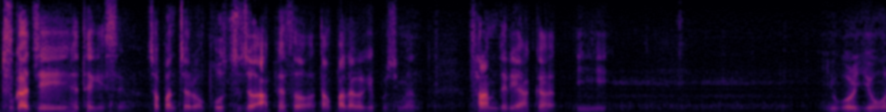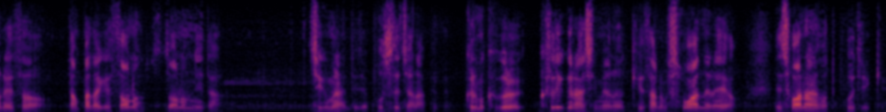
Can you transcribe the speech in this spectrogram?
두 가지 혜택이 있어요. 첫 번째로 보스저 앞에서 땅바닥을 이렇게 보시면 사람들이 아까 이 이걸 이용을 해서 땅바닥에 써놓, 써놓습니다. 지금은 안 되죠. 보스전 앞에서. 그러면 그걸 클릭을 하시면은 그 사람 소환을 해요. 소환하는 것도 보여드릴게요.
